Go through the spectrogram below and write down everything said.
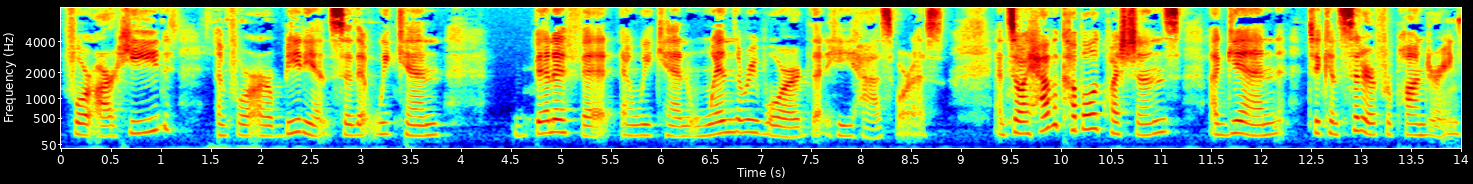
for our heed and for our obedience so that we can benefit and we can win the reward that he has for us. And so I have a couple of questions again to consider for pondering.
